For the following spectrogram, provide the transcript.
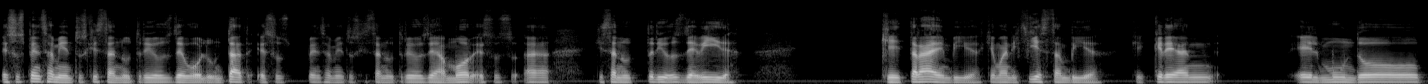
esos pensamientos que están nutridos de voluntad, esos pensamientos que están nutridos de amor, esos ah, que están nutridos de vida, que traen vida, que manifiestan vida, que crean el mundo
